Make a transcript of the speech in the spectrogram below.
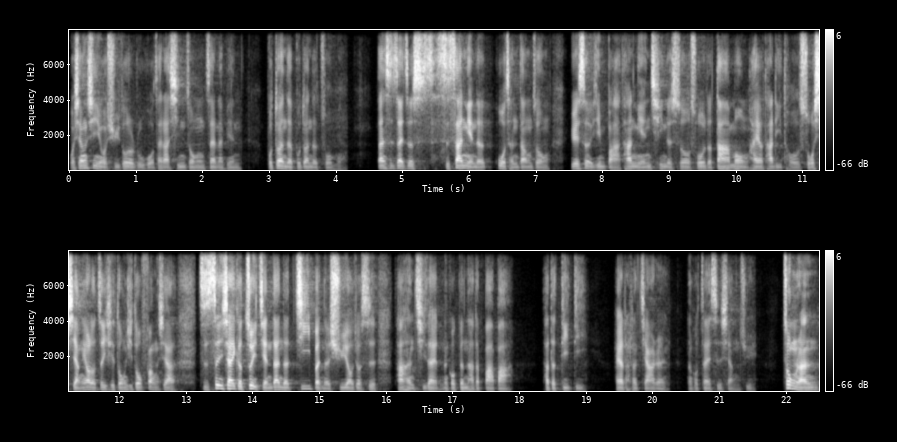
我相信有许多的如果在他心中，在那边不断的、不断的琢磨，但是在这十三年的过程当中，约瑟已经把他年轻的时候所有的大梦，还有他里头所想要的这些东西都放下了，只剩下一个最简单的基本的需要，就是他很期待能够跟他的爸爸、他的弟弟，还有他的家人能够再次相聚。纵然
